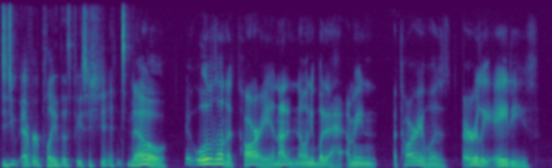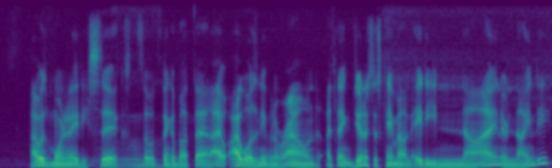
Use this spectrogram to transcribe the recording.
did you ever play this piece of shit? No. It, well, it was on Atari, and I didn't know anybody. That ha- I mean, Atari was early '80s. I was born in '86, so mm. think about that. I I wasn't even around. I think Genesis came out in '89 or '90.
